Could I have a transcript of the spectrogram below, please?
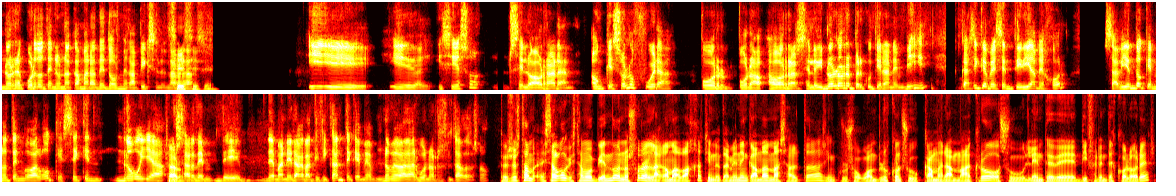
no recuerdo tener una cámara de 2 megapíxeles, la Sí, verdad. sí, sí. Y, y- y si eso se lo ahorraran, aunque solo fuera por, por ahorrárselo y no lo repercutieran en mí, casi que me sentiría mejor sabiendo que no tengo algo que sé que no voy a Claro. usar de, de- de manera gratificante, que me- no me va a dar buenos resultados, ¿no? Pero eso está- es algo que estamos viendo no solo en la gama baja, sino también en gamas más altas, incluso OnePlus con su cámara macro o su lente de diferentes colores,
